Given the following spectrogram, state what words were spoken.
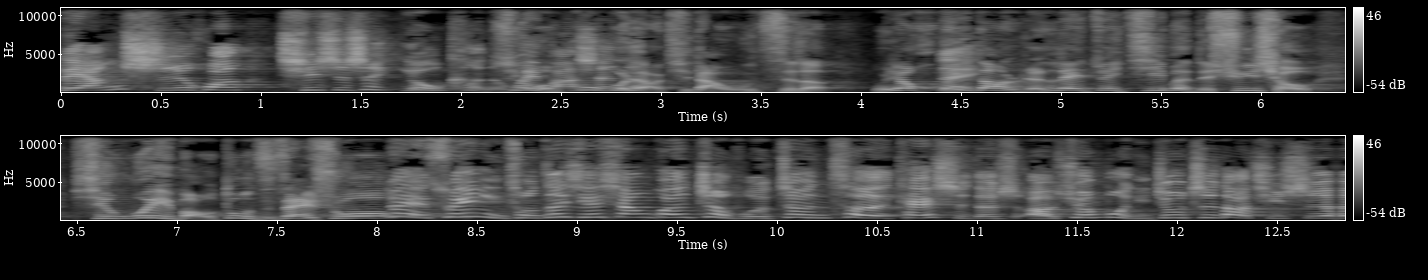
粮食荒其实是有可能会发生的。其他物资了，我要回到人类最基本的需求，先喂饱肚子再说。对，所以你从这些相关政府的政策开始的呃宣布，你就知道其实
